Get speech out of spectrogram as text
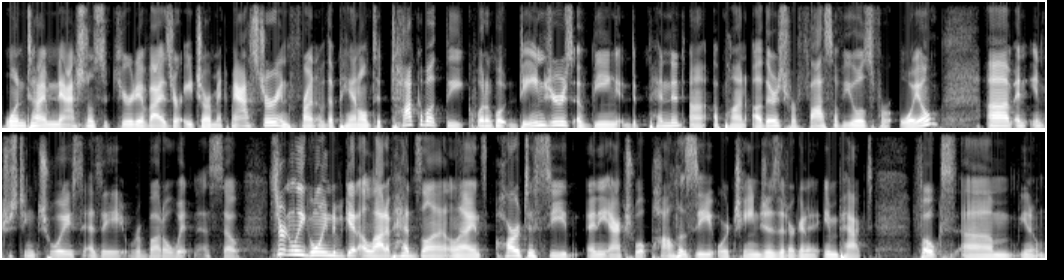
one time National Security Advisor H.R. McMaster in front of the panel to talk about the quote unquote dangers of being dependent uh, upon others for fossil fuels for oil. Um, an interesting choice as a rebuttal witness. So, certainly going to get a lot of headlines. Hard to see any actual policy or changes that are going to impact folks, um, you know,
